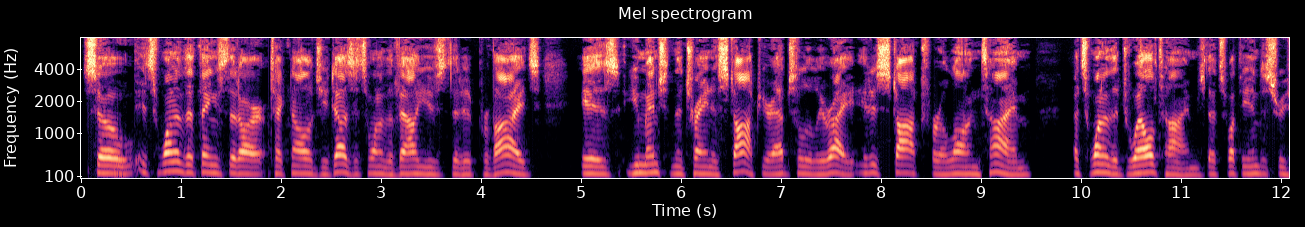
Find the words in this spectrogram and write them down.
So it's one of the things that our technology does. It's one of the values that it provides is you mentioned the train has stopped. You're absolutely right. It has stopped for a long time. That's one of the dwell times. That's what the industry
